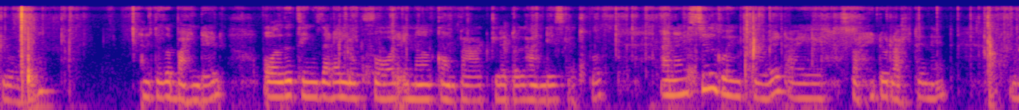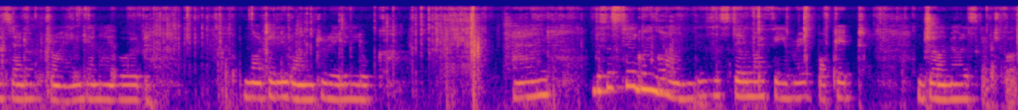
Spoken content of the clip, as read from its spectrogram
closure and it is a binded. All the things that I look for in a compact little handy sketchbook. And I'm still going through it. I started to write in it instead of drawing and I would not really want to really look. And this is still going on. This is still my favorite pocket journal sketchbook.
